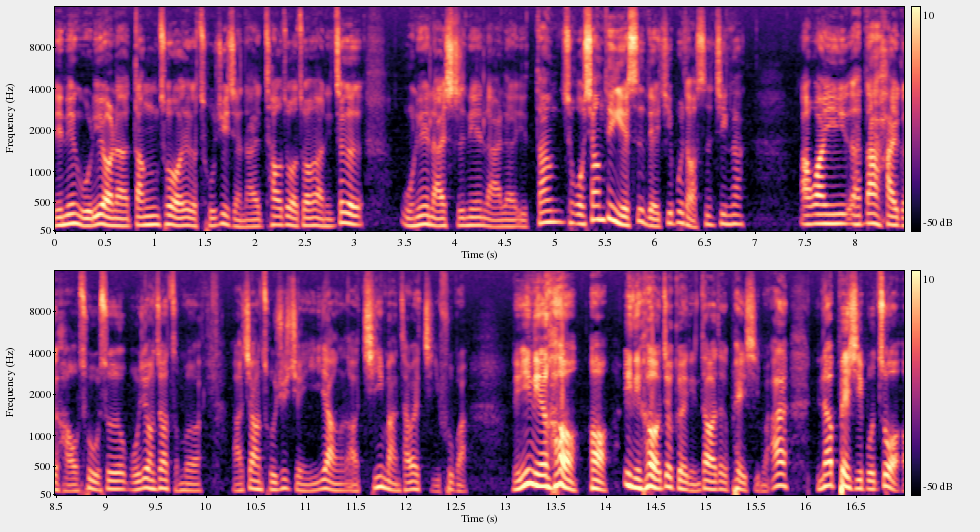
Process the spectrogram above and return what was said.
零零五六呢当做这个储蓄险来操作的话，你这个五年来十年来了，也当我相信也是累积不少资金啊。啊，万一那那还有个好处是不用像怎么啊像储蓄险一样啊期满才会给付吧？你一年后哦，一年后就可以领到这个配息嘛。啊，你那配息不做。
